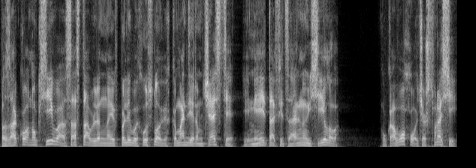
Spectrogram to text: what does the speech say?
По закону КСИВа, составленной в полевых условиях командиром части, имеет официальную силу. У кого хочешь, спроси.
